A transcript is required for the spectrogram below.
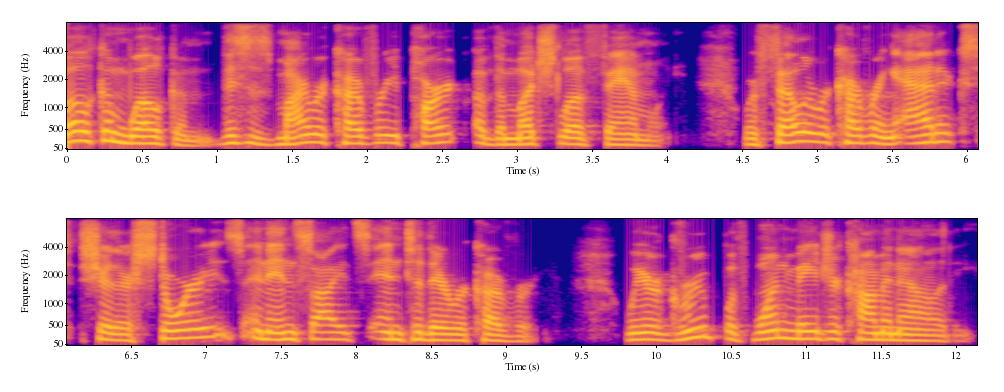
Welcome, welcome. This is My Recovery, part of the Much Love family, where fellow recovering addicts share their stories and insights into their recovery. We are a group with one major commonality.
